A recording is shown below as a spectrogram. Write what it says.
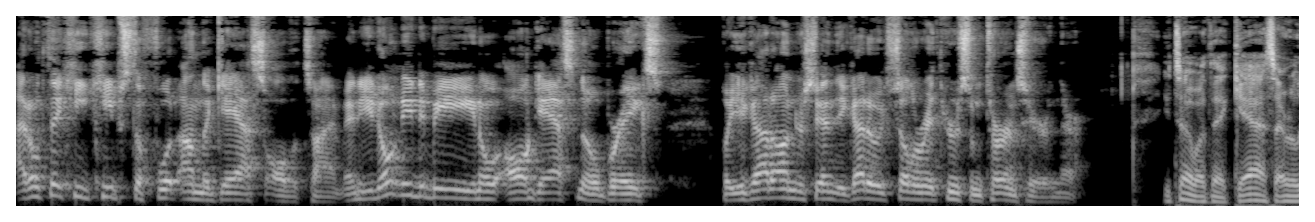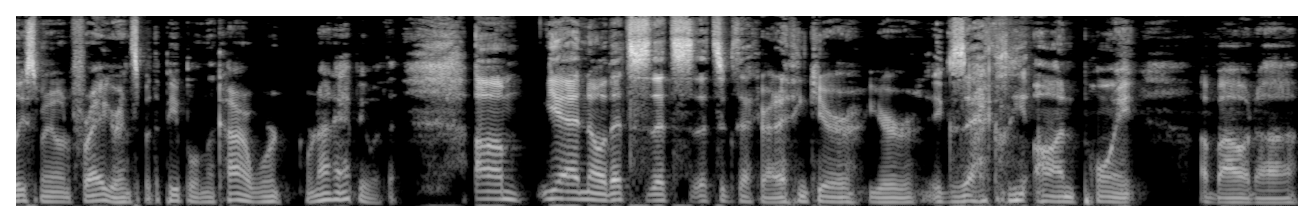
I don't think he keeps the foot on the gas all the time. And you don't need to be, you know, all gas no brakes, but you got to understand that you got to accelerate through some turns here and there. You talk about that gas. I released my own fragrance, but the people in the car weren't were not happy with it. Um, yeah, no, that's that's that's exactly right. I think you're you're exactly on point about uh,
